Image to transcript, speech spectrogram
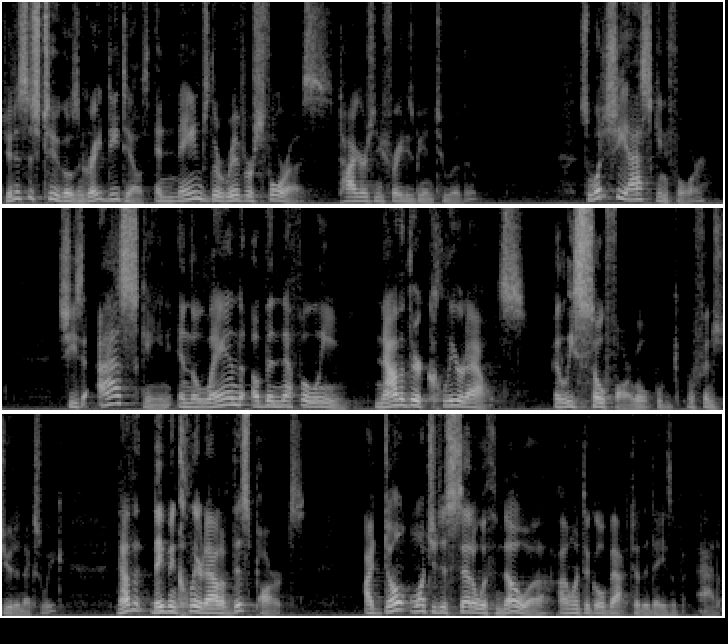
Genesis 2 goes in great details and names the rivers for us, Tigris and Euphrates being two of them. So, what is she asking for? She's asking in the land of the Nephilim, now that they're cleared out, at least so far, we'll, we'll, we'll finish Judah next week. Now that they've been cleared out of this part, I don't want you to settle with Noah. I want to go back to the days of Adam.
